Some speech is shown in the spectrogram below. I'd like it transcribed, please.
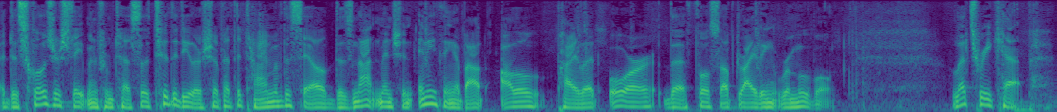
A disclosure statement from Tesla to the dealership at the time of the sale does not mention anything about autopilot or the full self driving removal. Let's recap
